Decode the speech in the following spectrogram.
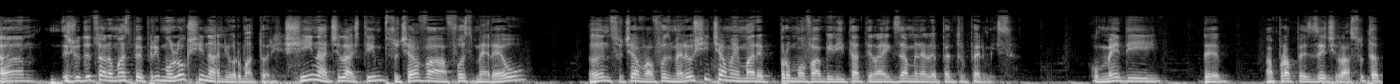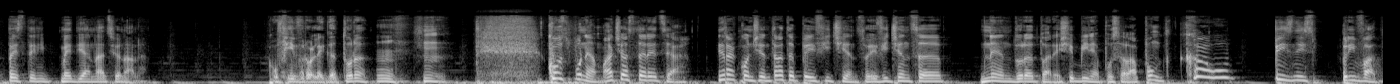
Uh, județul a rămas pe primul loc și în anii următori. Și în același timp, Suceava a fost mereu, în Suceava a fost mereu și cea mai mare promovabilitate la examenele pentru permis. Cu medii de aproape 10% peste media națională. Cu fi vreo legătură? Mm. Hmm. Cum spuneam, această rețea era concentrată pe eficiență, o eficiență neîndurătoare și bine pusă la punct, ca o business privat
